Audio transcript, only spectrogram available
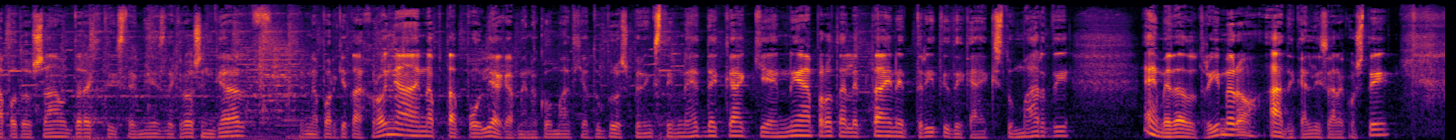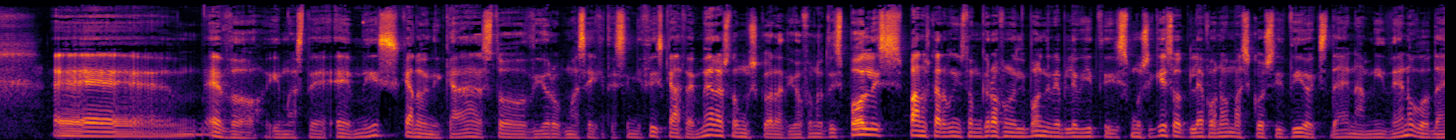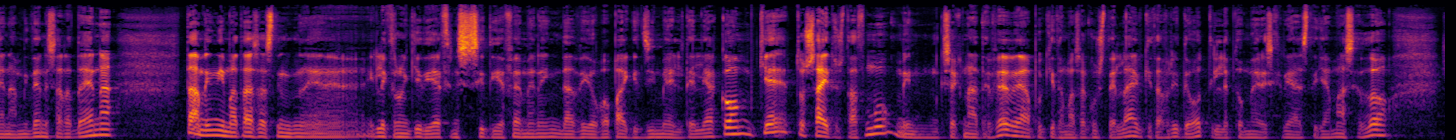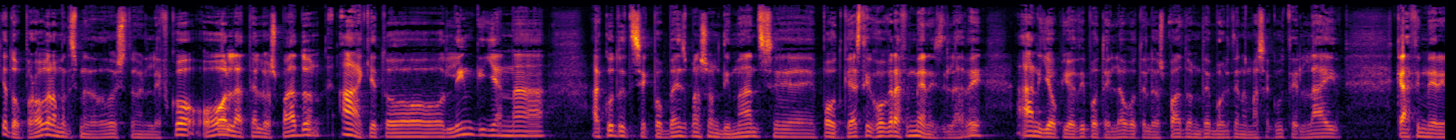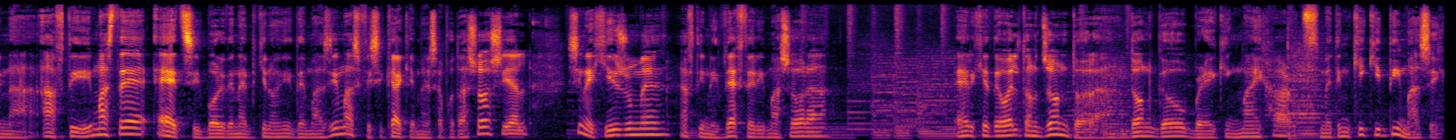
από το soundtrack της ταινίας The Crossing Guard πριν από αρκετά χρόνια. Ένα από τα πολύ αγαπημένα κομμάτια του Bruce Springsteen 11 και 9 πρώτα λεπτά είναι 3η 16 του Μάρτη. Ε, μετά το τριήμερο, άντε καλή σαρακοστή. Ε, εδώ είμαστε εμείς κανονικά στο διόρο που μας έχετε συνηθίσει κάθε μέρα στο μουσικό ραδιόφωνο της πόλης. Πάνω σκαρβούνι στο μικρόφωνο λοιπόν την επιλογή της μουσικής. Στο τηλέφωνο μας 2261 081 041 τα μηνύματά σας στην ε, ηλεκτρονική διεύθυνση ctfm92 και το site του σταθμού. Μην ξεχνάτε βέβαια από εκεί θα μας ακούσετε live και θα βρείτε ό,τι λεπτομέρειες χρειάζεται για μας εδώ για το πρόγραμμα της μεταδόσης στον Ελευκό, όλα τέλος πάντων. Α, και το link για να ακούτε τις εκπομπές μας on demand σε podcast, ηχογραφημένες δηλαδή. Αν για οποιοδήποτε λόγο τέλος πάντων δεν μπορείτε να μας ακούτε live καθημερινά. Αυτοί είμαστε, έτσι μπορείτε να επικοινωνείτε μαζί μας, φυσικά και μέσα από τα social. Συνεχίζουμε, αυτή είναι η δεύτερη μας ώρα. Έρχεται ο Elton John τώρα, Don't Go Breaking My Heart, με την Kiki D μαζί.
